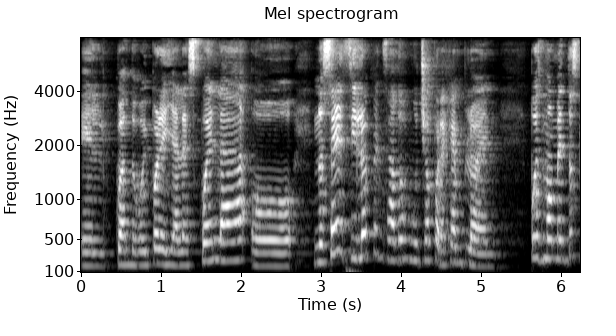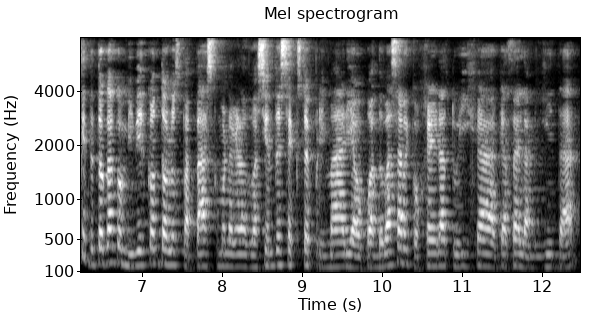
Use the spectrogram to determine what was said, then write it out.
el cuando voy por ella a la escuela o, no sé, sí lo he pensado mucho, por ejemplo, en, pues momentos que te toca convivir con todos los papás, como la graduación de sexto de primaria o cuando vas a recoger a tu hija a casa de la amiguita,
